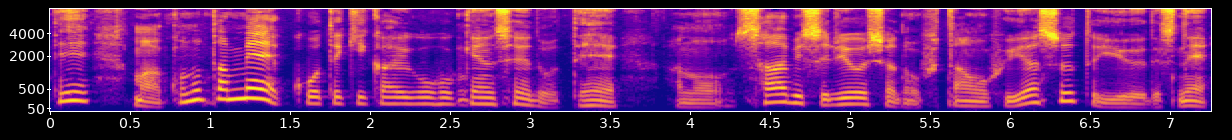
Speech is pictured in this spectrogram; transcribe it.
で、まあ、このため公的介護保険制度であのサービス利用者の負担を増やすというですね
